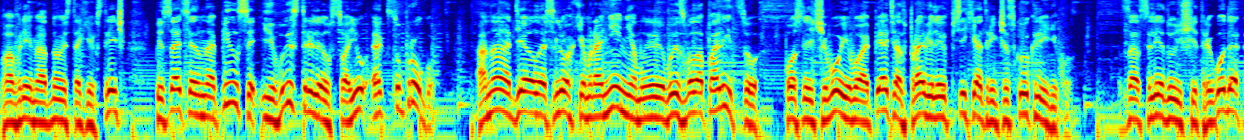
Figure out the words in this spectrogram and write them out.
Во время одной из таких встреч писатель напился и выстрелил в свою экс-супругу. Она отделалась легким ранением и вызвала полицию, после чего его опять отправили в психиатрическую клинику. За следующие три года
